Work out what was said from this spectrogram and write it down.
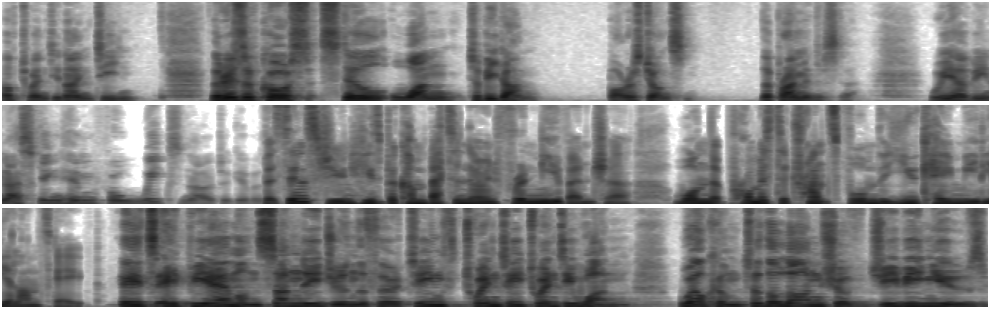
of 2019. There is, of course, still one to be done Boris Johnson, the Prime Minister. We have been asking him for weeks now to give us. But since June, he's become better known for a new venture, one that promised to transform the UK media landscape. It's 8 pm on Sunday, June the 13th, 2021. Welcome to the launch of GB News.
